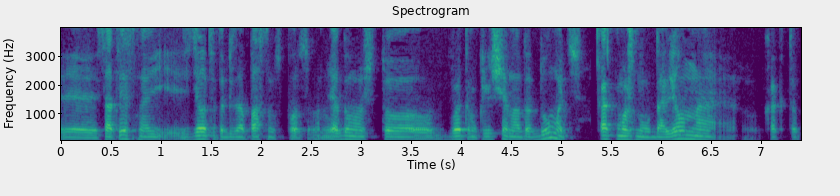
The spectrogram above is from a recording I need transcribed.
И, соответственно, сделать это безопасным способом. Я думаю, что в этом ключе надо думать, как можно удаленно как-то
